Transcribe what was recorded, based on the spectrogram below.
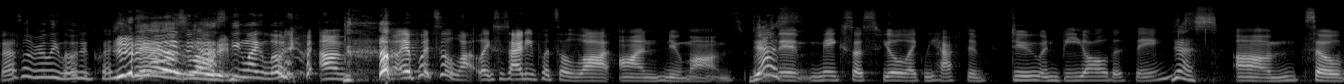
That's a really loaded question. It You is loaded. Asking like loaded. Um, no, it puts a lot. Like society puts a lot on new moms. Yes. It makes us feel like we have to do and be all the things. Yes. Um, so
